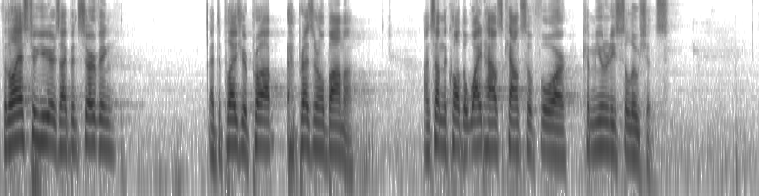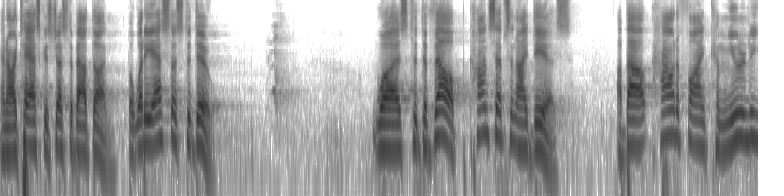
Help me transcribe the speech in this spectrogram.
For the last two years, I've been serving at the pleasure of President Obama on something called the White House Council for Community Solutions and our task is just about done. But what he asked us to do was to develop concepts and ideas about how to find community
